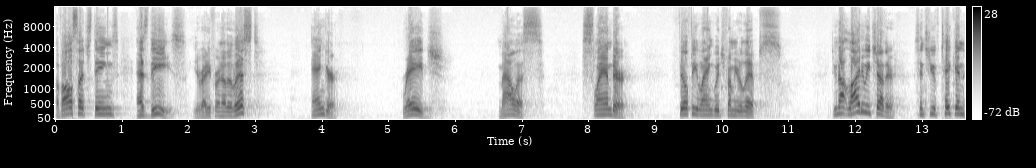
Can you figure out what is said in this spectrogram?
of all such things as these. You ready for another list? Anger, rage, malice, slander, filthy language from your lips. Do not lie to each other, since you have taken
